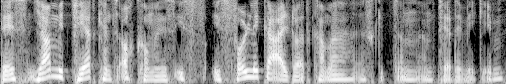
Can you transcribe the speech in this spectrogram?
mit Pferd. Des, ja, mit Pferd könnte es auch kommen. Es ist, ist voll legal dort, kann man, es gibt einen, einen Pferdeweg eben.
